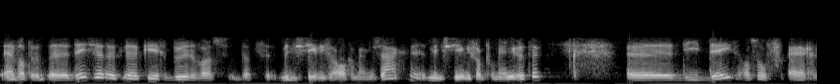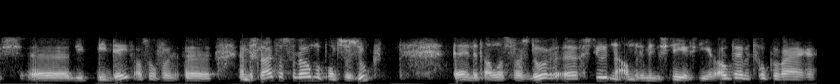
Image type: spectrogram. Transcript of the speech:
En wat er eh, deze keer gebeurde was dat het ministerie van Algemene Zaken, het ministerie van premier Rutte, die deed alsof ergens, die, die deed alsof er een besluit was genomen op ons verzoek. En dat alles was doorgestuurd naar andere ministeries die er ook bij betrokken waren.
